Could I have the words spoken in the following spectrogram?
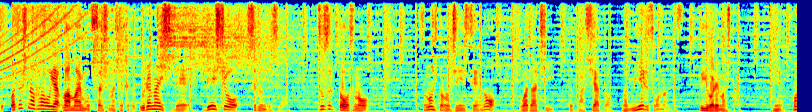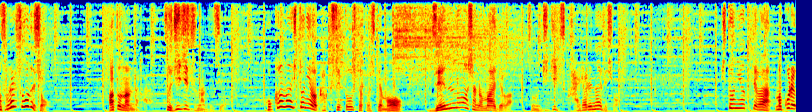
で私の母親、まあ前もお伝えしましたけど、占い師で霊視をするんですよ。そうすると、その、その人の人生のわだちとか足跡が見えるそうなんです。って言われました。ね。まあそれはそうでしょう。後なんだから。それ事実なんですよ。他の人には隠せ通したとしても、全能者の前ではその事実変えられないでしょ。人によっては、まあこれ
